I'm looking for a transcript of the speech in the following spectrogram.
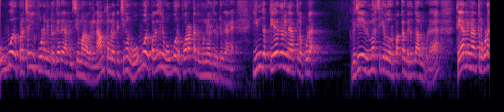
ஒவ்வொரு பிரச்சனையும் கூட நின்றுருக்காரு அண்ணன் சீமான் அவர்கள். நாம் தமிழர் கட்சியினர் ஒவ்வொரு பகுதியிலும் ஒவ்வொரு போராட்டத்தை முன்னெடுத்துக்கிட்டு இருக்காங்க. இந்த தேர்தல் நேரத்தில் கூட விஜயை விமர்சிக்கிறது ஒரு பக்கம் இருந்தாலும் கூட தேர்தல் நேரத்தில் கூட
